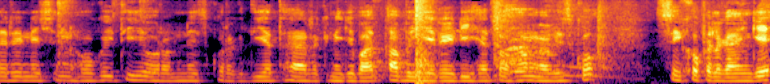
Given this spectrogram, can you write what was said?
मैरिनेशन हो गई थी और हमने इसको रख दिया था। रखने के बाद अब ये रेडी है तो हम अब इसको सीखों पे लगाएँगे।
